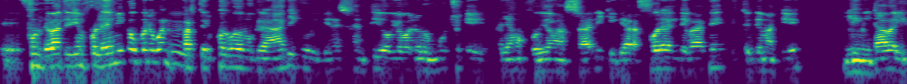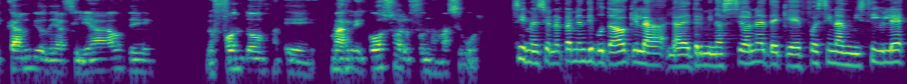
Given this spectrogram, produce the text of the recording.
eh, fue un debate bien polémico, pero bueno, mm. parte del juego democrático y en ese sentido yo valoro mucho que hayamos podido avanzar y que quedara fuera del debate este tema que limitaba el cambio de afiliados de los fondos eh, más riesgosos a los fondos más seguros. Sí, mencionar también, diputado, que la, determinación de que fuese inadmisible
